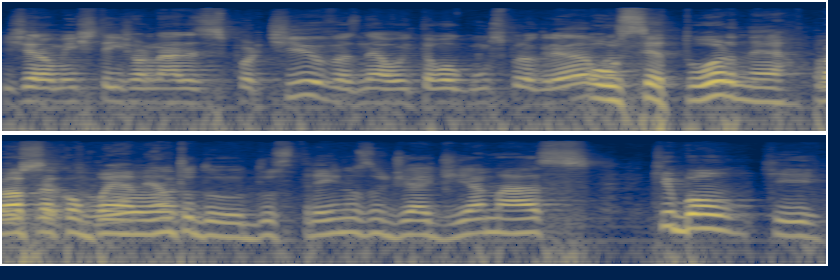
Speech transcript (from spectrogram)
e geralmente tem jornadas esportivas, né? Ou então alguns programas. Ou o setor, né? O próprio acompanhamento do, dos treinos no dia a dia, mas que bom que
